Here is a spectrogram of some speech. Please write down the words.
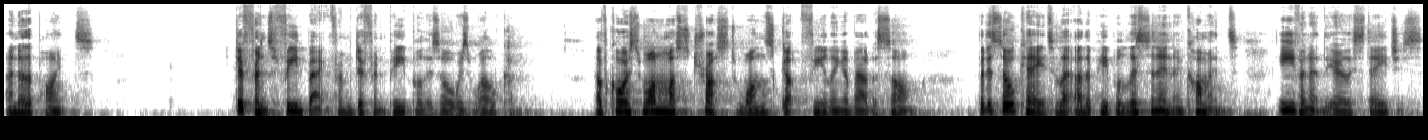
and other points. Different feedback from different people is always welcome. Of course, one must trust one's gut feeling about a song, but it's okay to let other people listen in and comment, even at the early stages.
